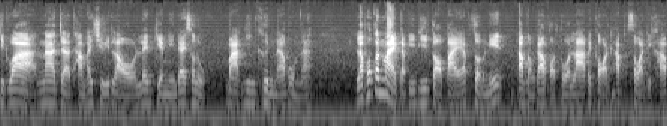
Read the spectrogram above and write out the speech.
คิดว่าน่าจะทำให้ชีวิตเราเล่นเกมนี้ได้สนุกมากยิ่งขึ้นนะครับผมนะ แล้วพบกันใหม่กับ EP ต่อไปครับ ส่วนวันนี้ตามสองเก้าขอตัวลาไปก่อนครับ สวัสดีครับ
